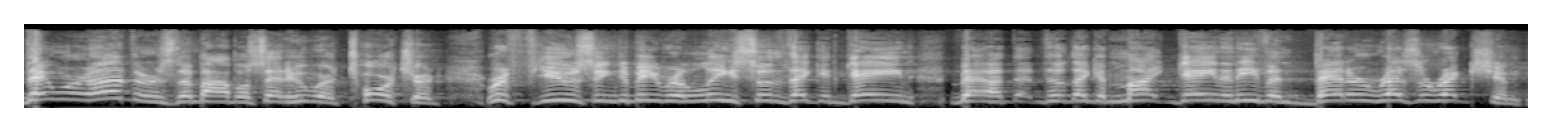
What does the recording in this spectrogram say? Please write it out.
There were others, the Bible said, who were tortured, refusing to be released so that they could gain, uh, they could might gain an even better resurrection.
